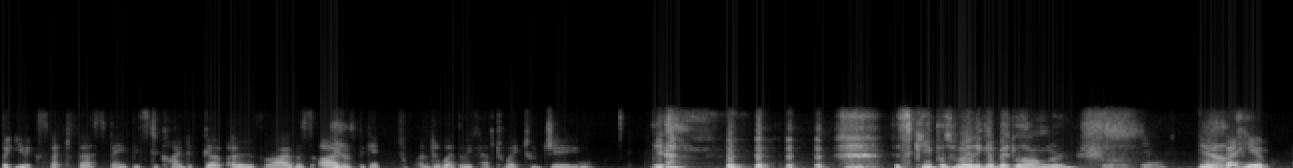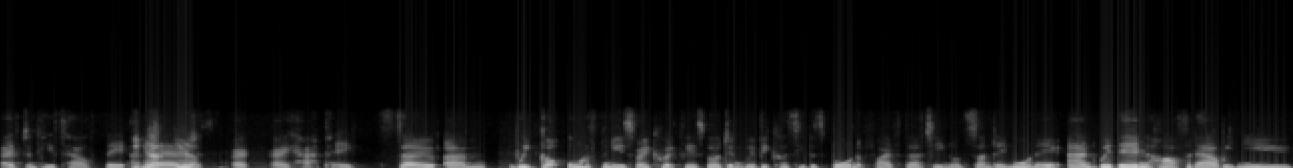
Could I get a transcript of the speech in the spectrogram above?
but you expect first babies to kind of go over. I was I yeah. was beginning to wonder whether we'd have to wait till June. Yeah. just keep us waiting a bit longer. Yeah. Yeah. But he arrived and he's healthy and yeah, they're yeah. just very, very happy. So um, we got all of the news very quickly as well, didn't we? Because he was born at 5:13 on Sunday morning, and within half an hour we knew.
